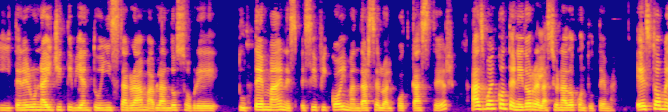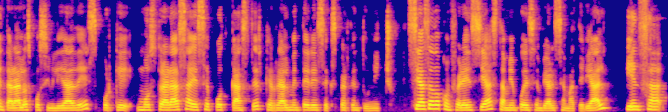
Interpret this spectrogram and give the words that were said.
y tener un IGTV en tu Instagram hablando sobre tu tema en específico y mandárselo al podcaster. Haz buen contenido relacionado con tu tema. Esto aumentará las posibilidades porque mostrarás a ese podcaster que realmente eres experta en tu nicho. Si has dado conferencias, también puedes enviar ese material. Piensa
